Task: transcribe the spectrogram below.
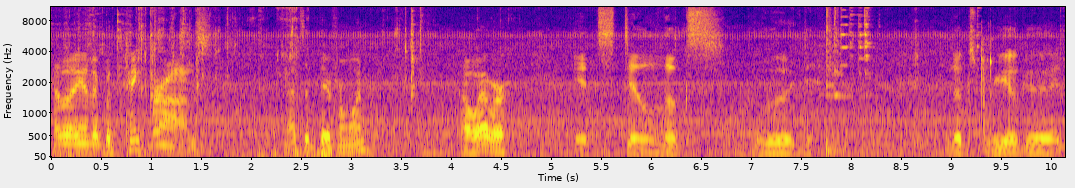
How did I end up with pink bronze? That's a different one. However, it still looks good. Looks real good.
